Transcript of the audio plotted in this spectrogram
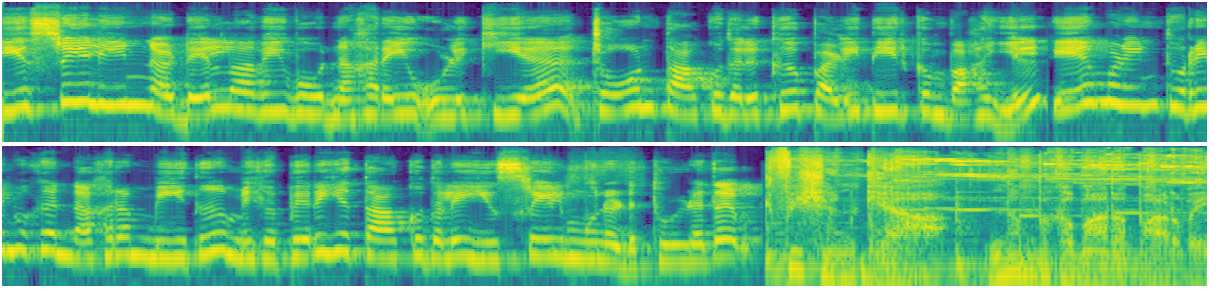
இஸ்ரேலின் Tel Aviv நகரை உலுக்கிய ட்ரோன் தாக்குதலுக்கு பழி தீர்க்கும் வகையில் ஏமனின் துறைமுக நகரம் மீது மிகப்பெரிய தாக்குதலை இஸ்ரேல் முன்னெடுத்துள்ளது. விஷன் நம்பகமான பார்வை.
